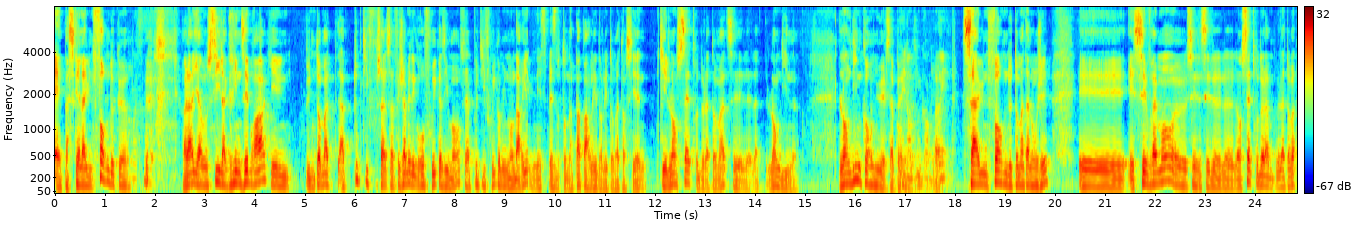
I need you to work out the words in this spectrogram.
Et parce qu'elle a une forme de cœur. voilà, il y a aussi la green zebra, qui est une une tomate à tout petit, ça, ça fait jamais des gros fruits quasiment, c'est un petit fruit comme une mandarine, une espèce dont on n'a pas parlé dans les tomates anciennes, qui est l'ancêtre de la tomate, c'est la landine. Landine cornue, elle s'appelle. Oui, landine cornue, oui. Ça a une forme de tomate allongée. Et, et c'est vraiment euh, c'est l'ancêtre de la, la tomate.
